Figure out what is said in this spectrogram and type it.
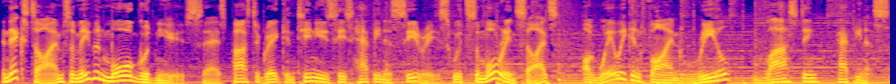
And next time, some even more good news as Pastor Greg continues his happiness series with some more insights on where we can find real, lasting happiness.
